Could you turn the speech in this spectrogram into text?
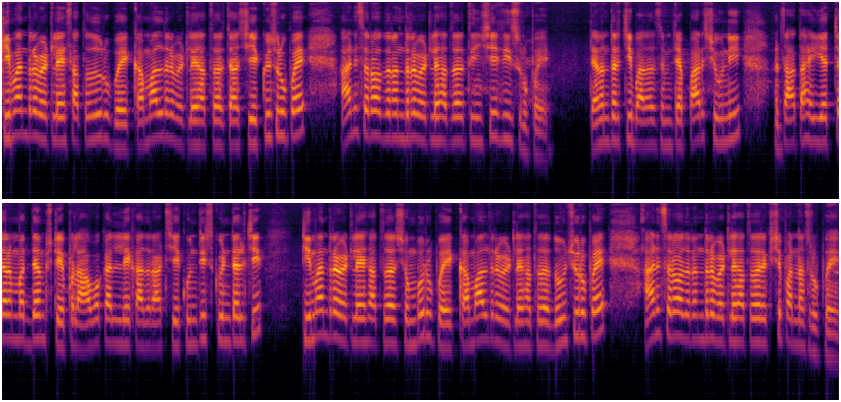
किमान दर भेटले सात हजार रुपये कमाल दर भेटले सात हजार चारशे एकवीस रुपये आणि सर्वात दर भेटले सात हजार तीनशे तीस रुपये. त्यानंतरची बाजार समिती पार शिवनी जात आहे. एच आर मध्यम स्टेपल आवक आलेली एक हजार आठशे एकोणतीस क्विंटलची. किमान दर भेटले सात हजार शंभर रुपये कमाल दर भेटले सात हजार दोनशे रुपये आणि सर्वात दरांतर भेटले सात हजार एकशे पन्नास रुपये.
